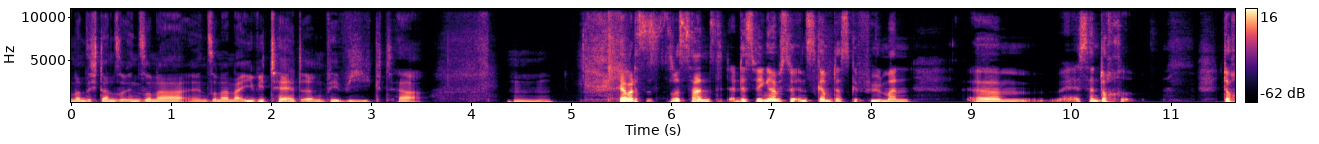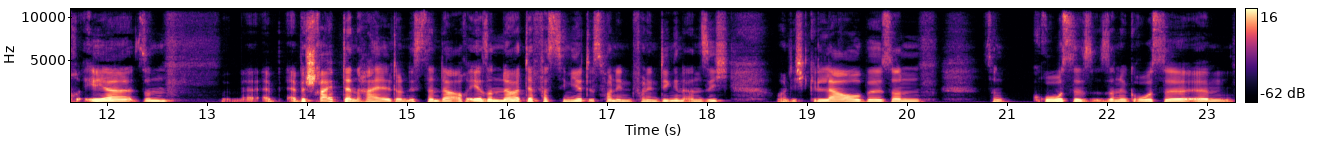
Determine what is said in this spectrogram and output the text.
man sich dann so in so einer, in so einer Naivität irgendwie wiegt, ja. Mhm. Ja, aber das ist interessant. Deswegen habe ich so insgesamt das Gefühl, man ähm, ist dann doch doch eher so ein er, er beschreibt dann halt und ist dann da auch eher so ein Nerd, der fasziniert ist von den, von den Dingen an sich. Und ich glaube, so ein, so ein großes, so eine große, ähm,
